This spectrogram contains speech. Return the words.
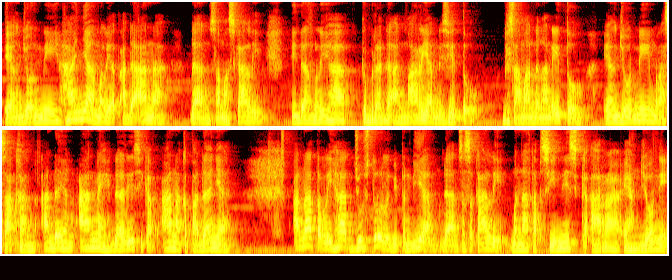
Yang Joni hanya melihat ada Ana dan sama sekali tidak melihat keberadaan Mariam di situ. Bersamaan dengan itu, Yang Joni merasakan ada yang aneh dari sikap Ana kepadanya. Ana terlihat justru lebih pendiam dan sesekali menatap sinis ke arah Yang Joni.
